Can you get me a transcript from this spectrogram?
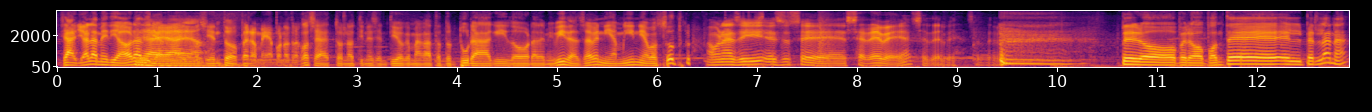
O sea, yo a la media hora Ya, diría, ya, "Mira, ya. lo siento, pero me voy a poner otra cosa. Esto no tiene sentido que me haga esta tortura aquí dos horas de mi vida, ¿sabes? Ni a mí ni a vosotros. Aún así, eso se, se debe, ¿eh? Se debe, se debe. Pero, pero ponte el Perlana.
